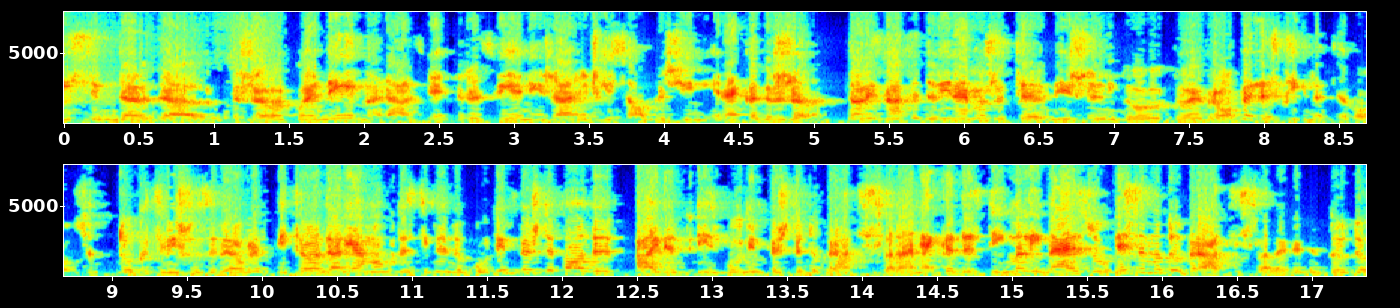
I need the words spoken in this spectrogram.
mislim da, da država koja nema razvijen, razvijeni žanički saobraćaj nije neka država. Da li znate da vi ne možete više ni do, do Evrope da stignete vozom? To kad sam išla za Beograd, pitala da li ja mogu da stignem do Budimpešte, pa onda ajde iz Budimpešte do Bratislava. Nekada ste imali vezu ne samo do Bratislave, nego do, do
